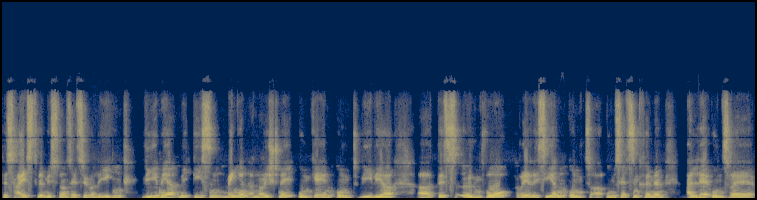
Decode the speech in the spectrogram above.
Das heißt, wir müssen uns jetzt überlegen, wie wir mit diesen Mengen an Neuschnee umgehen und wie wir äh, das irgendwo realisieren und äh, umsetzen können. Alle unsere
